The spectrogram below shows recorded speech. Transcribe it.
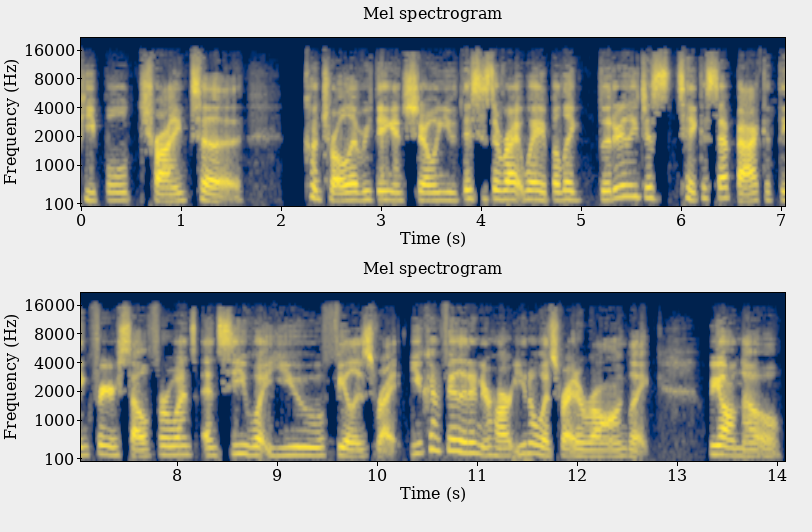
people trying to control everything and showing you this is the right way, but like literally just take a step back and think for yourself for once and see what you feel is right. You can feel it in your heart. You know what's right or wrong. Like we all know.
